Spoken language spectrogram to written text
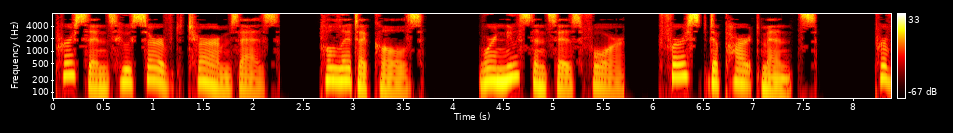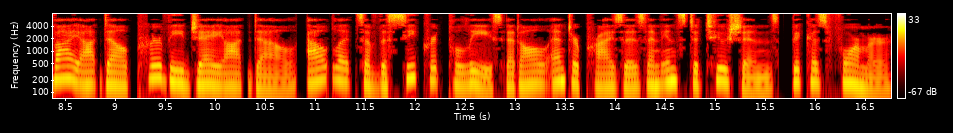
Persons who served terms as «politicals» were nuisances for «first departments» Pervi Otdel Pervi J. Otdel, outlets of the secret police at all enterprises and institutions, because former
